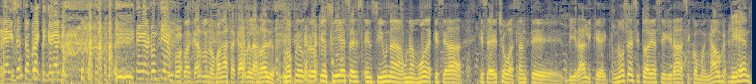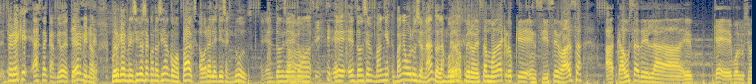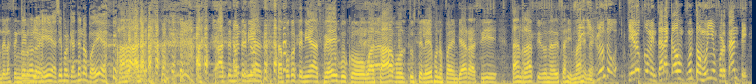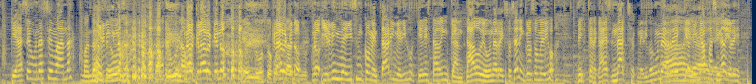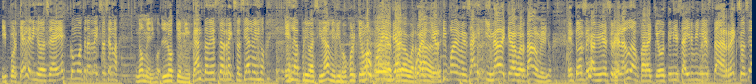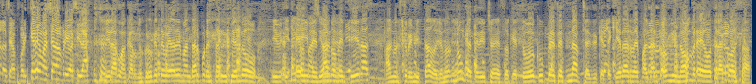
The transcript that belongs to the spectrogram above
realizó esta práctica en algún, en algún tiempo. Juan Carlos nos van a sacar de la radio. No, pero creo que sí, esa es en sí una, una moda que se, ha, que se ha hecho bastante viral y que no sé si todavía seguirá así como en auge. Vigente, pero es que hasta cambió de término, porque al principio se conocían como packs, ahora les dicen nudes, entonces es como, eh, entonces van, van evolucionando las modas. Pero, pero esta moda creo que en sí se basa a causa de la eh, ¿qué? evolución de las tecnologías. tecnología, sí, porque antes no podía. Ajá, antes, antes no Antes tenías, tampoco tenías Facebook o WhatsApp o tus teléfonos para enviar así tan rápido una de esas Sí, imágenes. incluso quiero comentar acá un punto muy importante, que hace una semana... Mandaste no- una. no, claro que no. Qué sucio, Juan claro que no. Irving me hizo un comentario y me dijo que él estaba encantado de una red social. Incluso me dijo, descarga Snapchat. Me dijo, es una red que a mí me ha fascinado. Yo le dije, ¿y por qué? Le dije, o sea, es como otra red social más. No, me dijo, lo que me encanta de esta red social, me dijo, es la privacidad, me dijo, porque vos Nada puedes enviar guardado. cualquier tipo de mensaje y nada queda guardado, me dijo. Entonces a mí me surge la duda, ¿para qué utiliza Irving esta red social? O sea, ¿por qué demasiada privacidad? Mira, Juan Carlos, creo que te voy a demandar por estar diciendo y, y- e inventando mentiras a nuestro invitado. Yo no, nunca te he dicho eso, que tú ocupes Snapchat y que te quieras respaldar No, no, no. con mi nombre es otra cosa.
